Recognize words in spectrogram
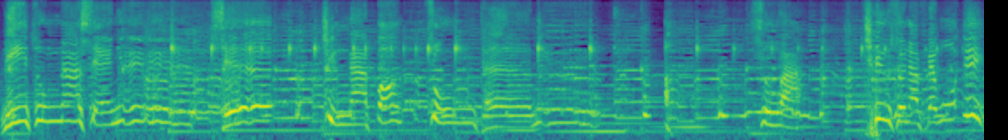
李中那三女是金阿帮中头名。师傅啊，听说那发我的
